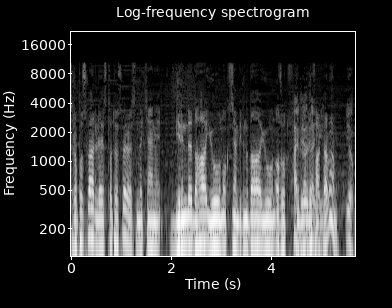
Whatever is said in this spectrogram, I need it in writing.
troposferle stratosfer arasındaki yani birinde daha yoğun oksijen birinde daha yoğun azot Hayır, gibi öyle zaten farklar var mı? Yok.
